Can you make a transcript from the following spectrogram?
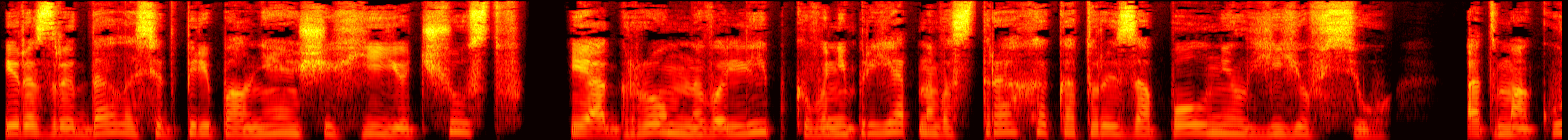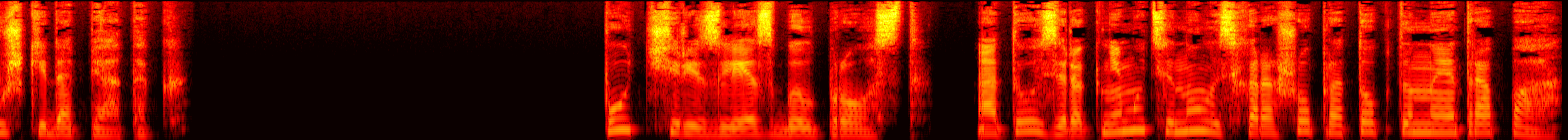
и разрыдалась от переполняющих ее чувств и огромного липкого неприятного страха, который заполнил ее всю, от макушки до пяток. Путь через лес был прост. От озера к нему тянулась хорошо протоптанная тропа.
